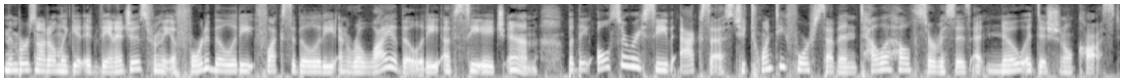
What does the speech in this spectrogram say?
Members not only get advantages from the affordability, flexibility, and reliability of CHM, but they also receive access to 24 7 telehealth services at no additional cost.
